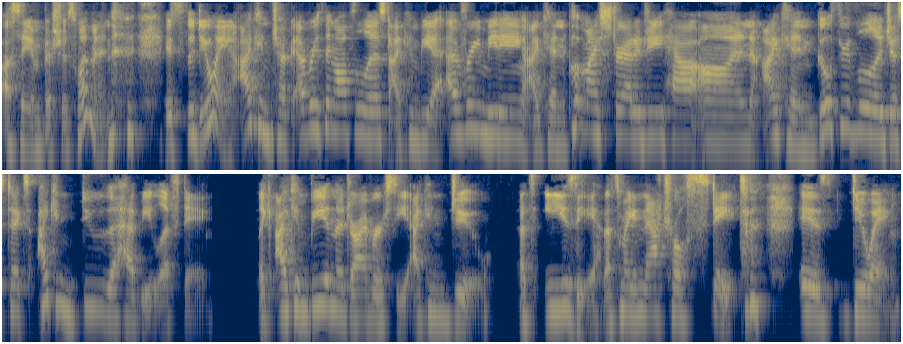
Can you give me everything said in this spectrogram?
us ambitious women. it's the doing. I can check everything off the list. I can be at every meeting. I can put my strategy hat on. I can go through the logistics. I can do the heavy lifting. Like I can be in the driver's seat. I can do. That's easy. That's my natural state is doing.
